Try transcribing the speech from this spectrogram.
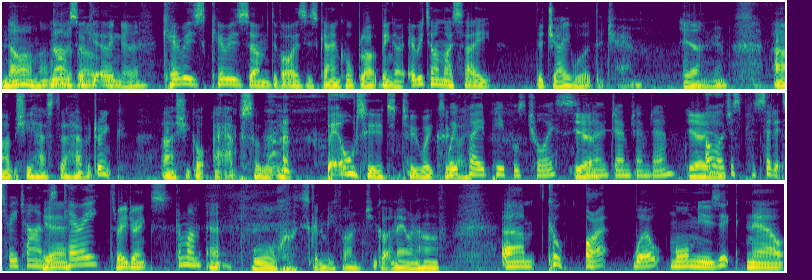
No, I'm not. No, No, so so Ke- uh, bingo. Kerry's Kerry's um, devised this game called blow up bingo. Every time I say the J word, the jam, Yeah. um, she has to have a drink. Uh, she got absolutely belted two weeks ago. We played People's Choice. Yeah. You know, jam, jam, jam. Yeah, Oh, yeah. I just said it three times. Yeah. Kerry, Three drinks. come on. Oh, it's going to be fun. She got an hour and a half. Um, cool. All right. Well, more music now,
